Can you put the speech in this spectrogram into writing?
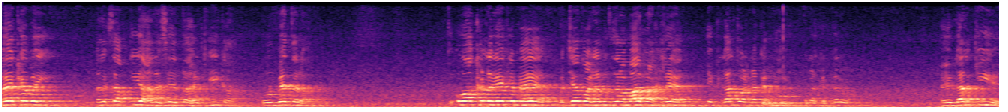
मैं क्या भाई मलक साहब की हाल से है ठीक हाँ हूँ बेहतर हाँ तो वह आखन लगे कि मैं बच्चे थोड़े तो जरा बाहर रख लिया एक गल थोड़े करनी है मैं आखिर करो ये गल की है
